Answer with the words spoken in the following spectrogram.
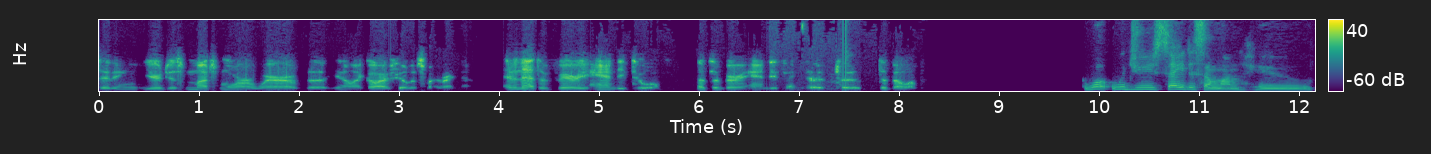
sitting, you're just much more aware of the, you know, like, oh, I feel this way right now. And that's a very handy tool. That's a very handy thing to, to develop what would you say to someone who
